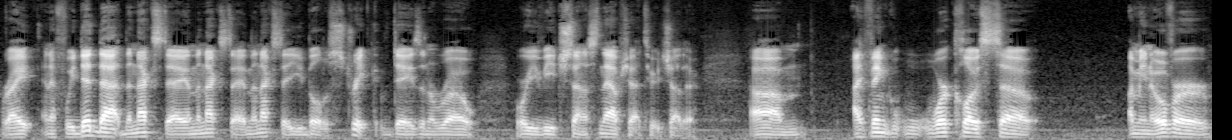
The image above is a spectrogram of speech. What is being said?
right and if we did that the next day and the next day and the next day you'd build a streak of days in a row where you've each sent a snapchat to each other um, I think we're close to. I mean, over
